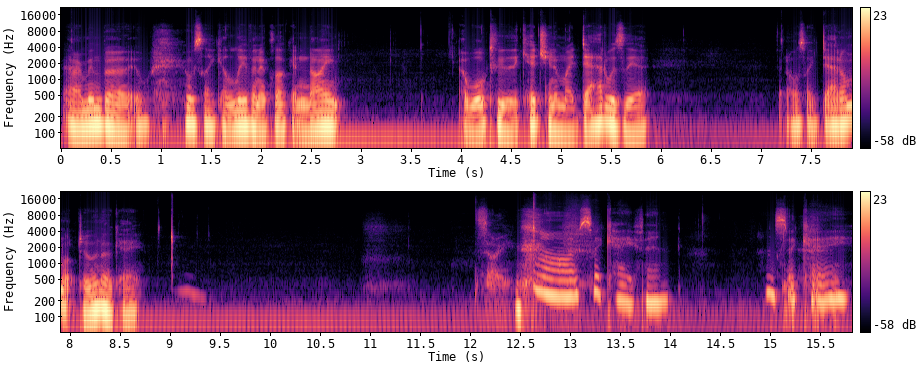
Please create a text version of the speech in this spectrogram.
And I remember it, it was like eleven o'clock at night. I walked through the kitchen and my dad was there, and I was like, Dad, I'm not doing okay. Sorry. Oh, it's okay, Finn. It's okay.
